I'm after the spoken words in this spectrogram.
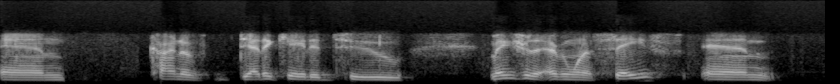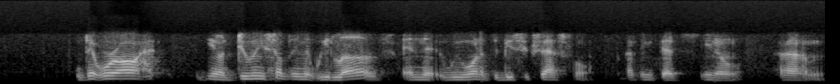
and kind of dedicated to making sure that everyone is safe and that we're all you know doing something that we love and that we want it to be successful. I think that's you know um,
